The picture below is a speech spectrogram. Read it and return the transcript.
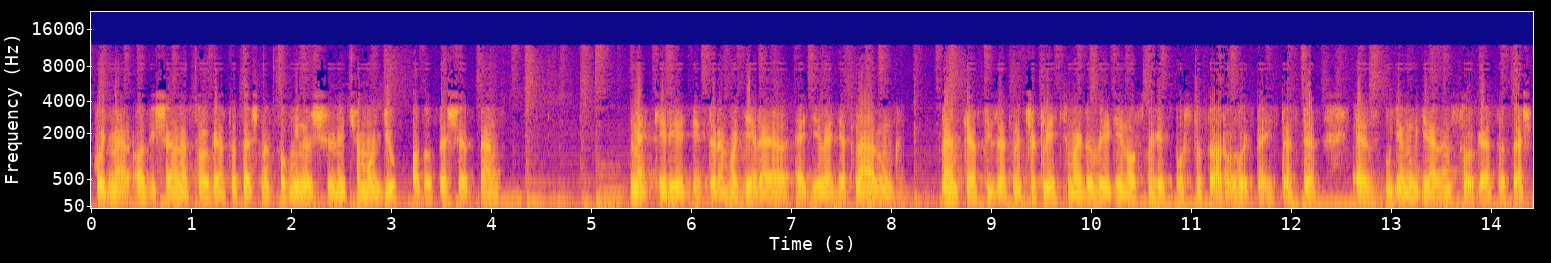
hogy már az is ellenszolgáltatásnak fog minősülni, ha mondjuk adott esetben megkéri egy étterem, hogy gyere el, egyél egyet nálunk, nem kell fizetned, csak légy majd a végén osz meg egy posztot arról, hogy te itt tettél. Ez ugyanúgy ellenszolgáltatás.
